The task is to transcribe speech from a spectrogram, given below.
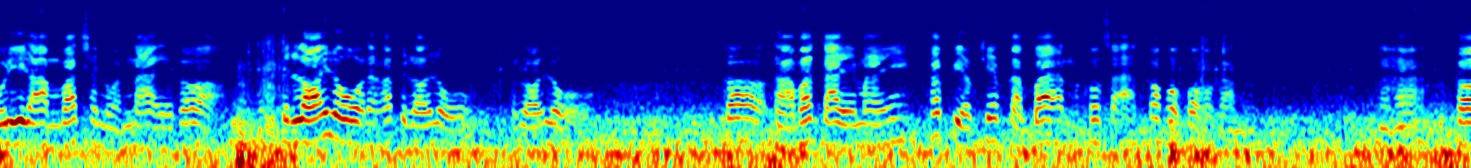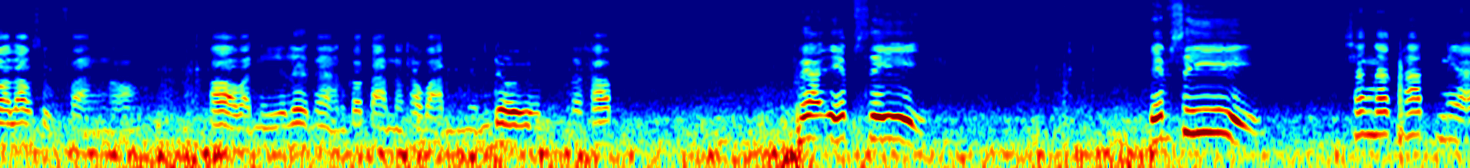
บุรีรัมย์วัดฉนวนในก็เป็นร้อยโลนะครับ เป็นร้อยโลเป็นร้อยโล ก็ถามว่าไกลไหม ถ้าเปรียบเทียบกับบ้านโคสาดก็พอๆกัน นะฮะก็เล่าสู่ฟังเนาะก็วันนี้เลิกงานก็ตามนันทวันเหมือนเดิมนะครับ เพื่อ FC FC ช่างนักพัฒน์เนี่ย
